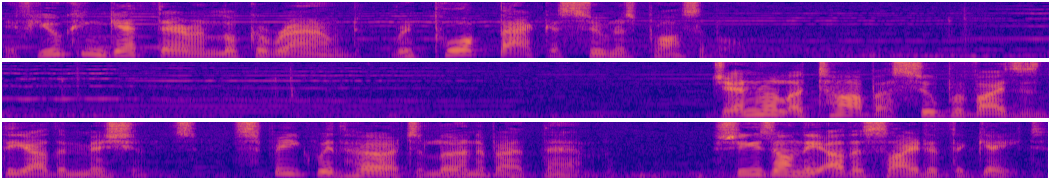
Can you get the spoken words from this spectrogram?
If you can get there and look around, report back as soon as possible. General Ataba supervises the other missions. Speak with her to learn about them. She's on the other side of the gate.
